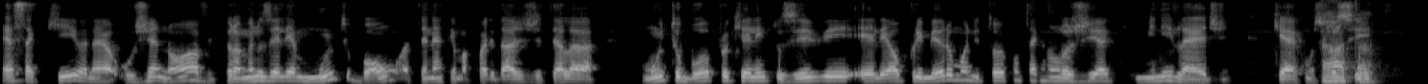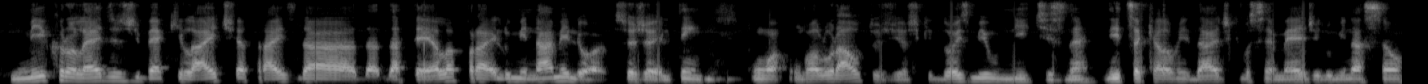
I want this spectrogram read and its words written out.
Essa aqui, né, o G9, pelo menos ele é muito bom, até né, tem uma qualidade de tela muito boa, porque ele, inclusive, ele é o primeiro monitor com tecnologia mini LED, que é como se ah, fosse tá. micro LEDs de backlight atrás da, da, da tela para iluminar melhor. Ou seja, ele tem um, um, valor alto de acho que 2 mil nits, né? Nits é aquela unidade que você mede iluminação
